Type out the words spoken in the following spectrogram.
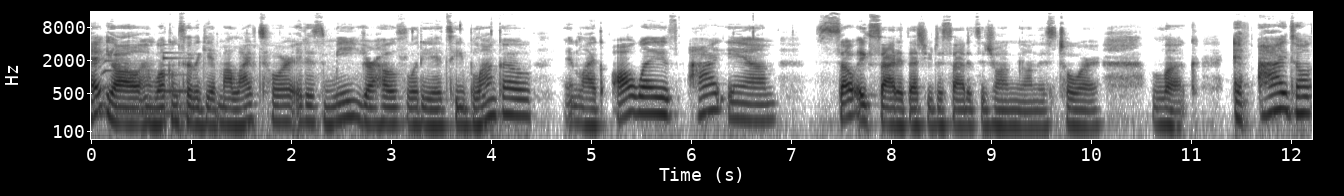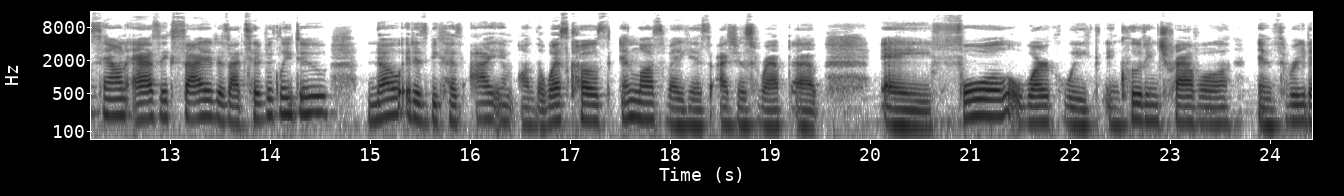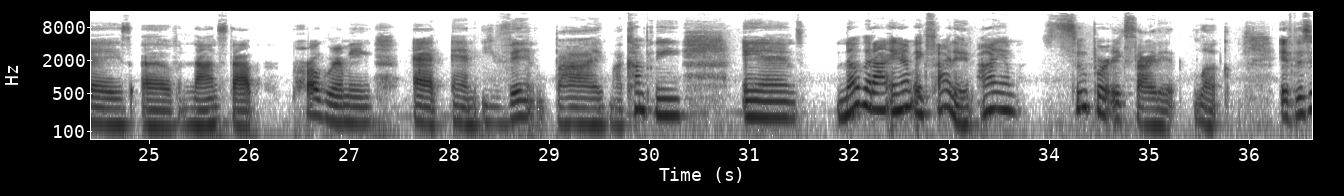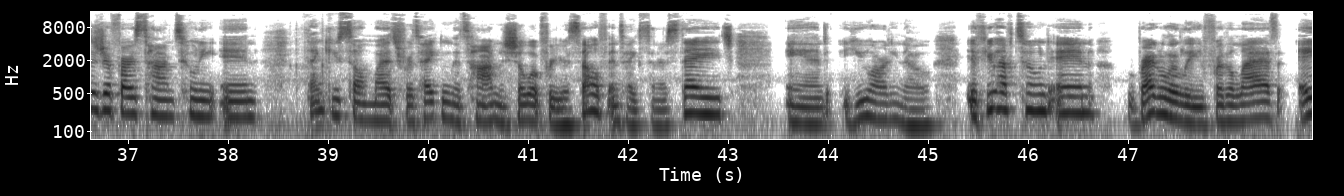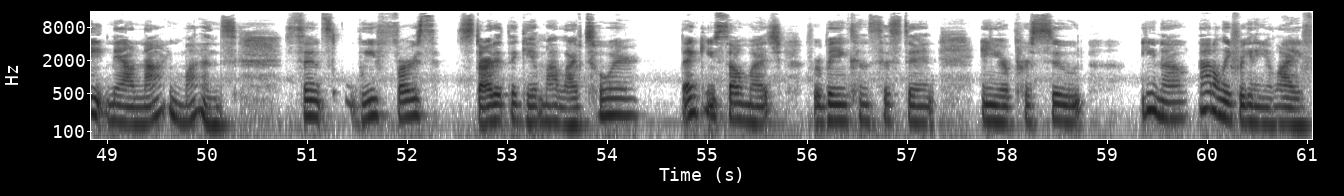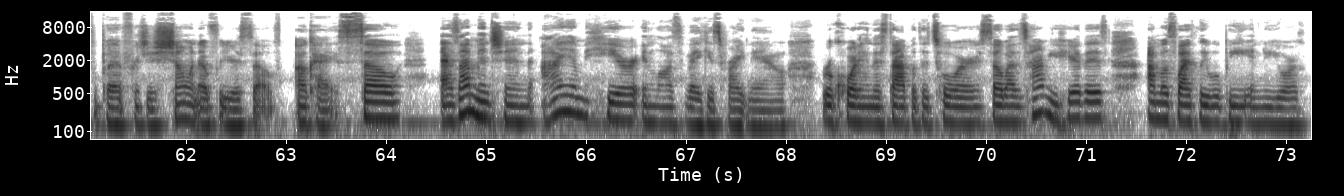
Hey, y'all, and welcome to the Get My Life Tour. It is me, your host, Lydia T. Blanco. And like always, I am so excited that you decided to join me on this tour. Look, if I don't sound as excited as I typically do, no, it is because I am on the West Coast in Las Vegas. I just wrapped up a full work week, including travel and three days of nonstop programming at an event by my company and know that I am excited. I am super excited. Look, if this is your first time tuning in, thank you so much for taking the time to show up for yourself and take center stage. And you already know if you have tuned in regularly for the last eight, now nine months since we first started the Get My Life tour, Thank you so much for being consistent in your pursuit, you know, not only for getting your life, but for just showing up for yourself. Okay. So as I mentioned, I am here in Las Vegas right now recording the stop of the tour. So by the time you hear this, I most likely will be in New York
